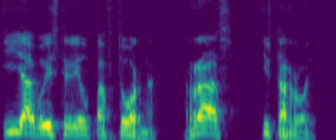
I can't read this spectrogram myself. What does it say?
и я выстрелил повторно. Раз и второй.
